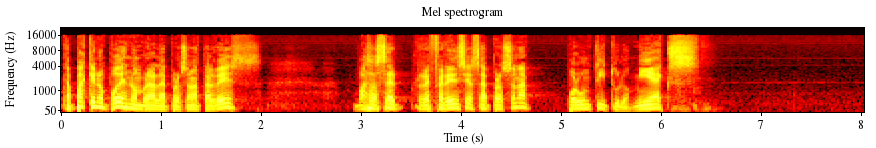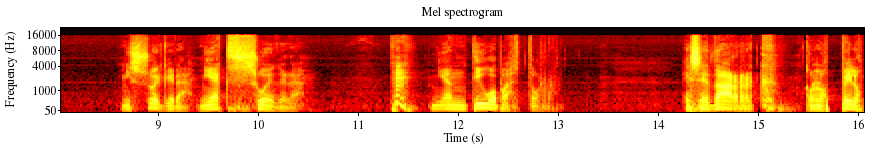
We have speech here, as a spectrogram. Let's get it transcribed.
Capaz que no puedes nombrar a la persona, tal vez vas a hacer referencia a esa persona por un título, mi ex, mi suegra, mi ex suegra, hm, mi antiguo pastor, ese dark con los pelos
